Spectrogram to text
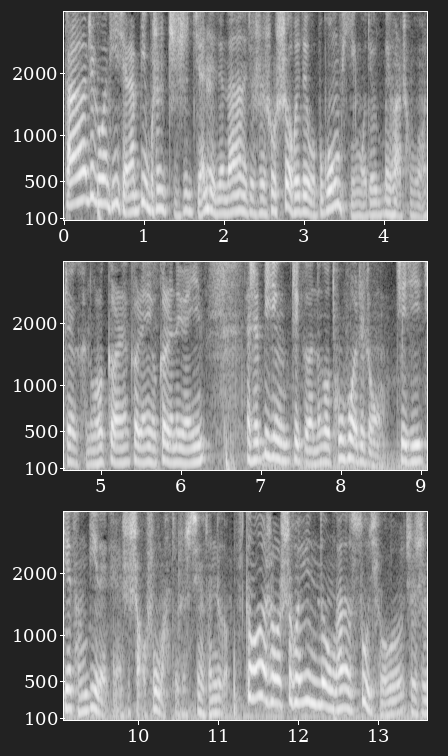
当然，这个问题显然并不是只是简简单单的，就是说社会对我不公平，我就没法成功。这个很多个人个人有个人的原因，但是毕竟这个能够突破这种阶级阶层壁垒的人是少数嘛，就是幸存者。更多的时候，社会运动它的诉求就是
